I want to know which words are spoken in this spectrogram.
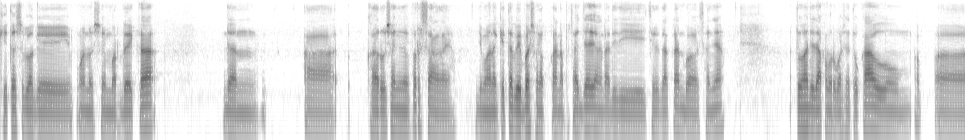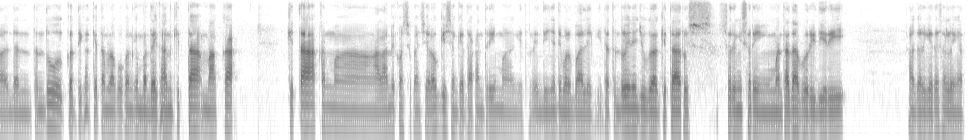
kita sebagai manusia merdeka dan uh, keharusan universal ya. Di mana kita bebas melakukan apa saja yang tadi diceritakan bahwasanya Tuhan tidak akan merubah satu kaum uh, dan tentu ketika kita melakukan kemerdekaan kita maka kita akan mengalami konsekuensi logis yang kita akan terima gitu. Intinya timbal balik. Kita tentu ini juga kita harus sering-sering mentadaburi diri agar kita selalu ingat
